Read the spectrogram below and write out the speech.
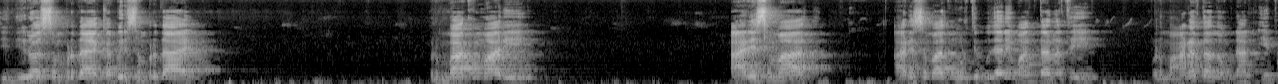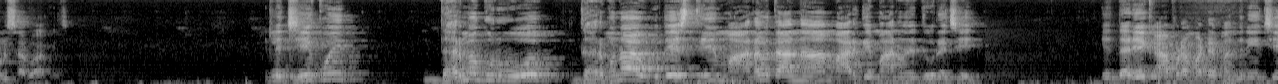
જે નિરોધ સંપ્રદાય, કબીર સંપ્રદાય બ્રહ્માકુમારી, આર્ય સમાજ આર્ય સમાજ મૂર્તિ પૂજાને માનતા નથી, પણ માનવતાનું જ્ઞાન એ પણ સારું આપે છે. એટલે જે કોઈ ધર્મગુરુઓ ધર્મના ઉપદેશથી માનવતાના માર્ગે માનવને દોરે છે, એ દરેક આપણા માટે વંદનીય છે.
